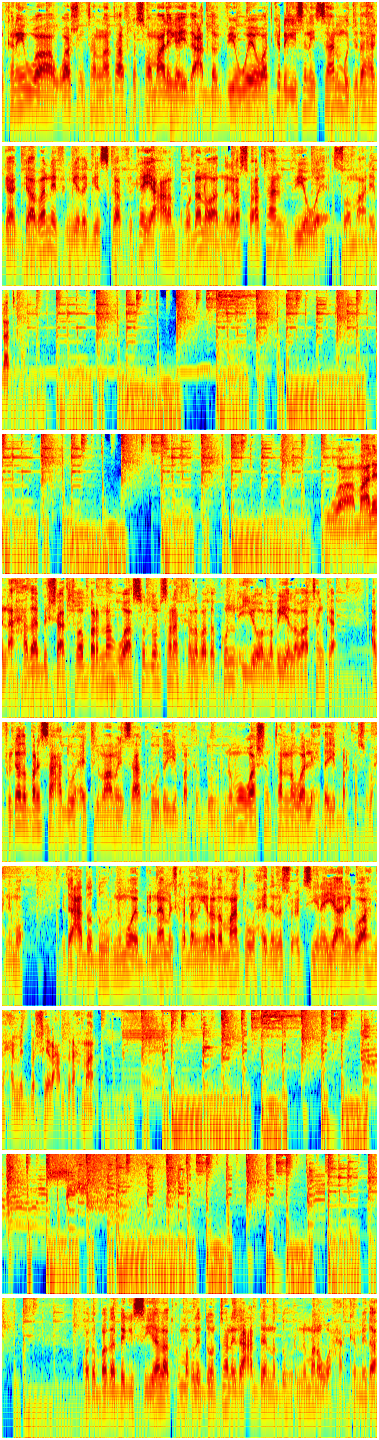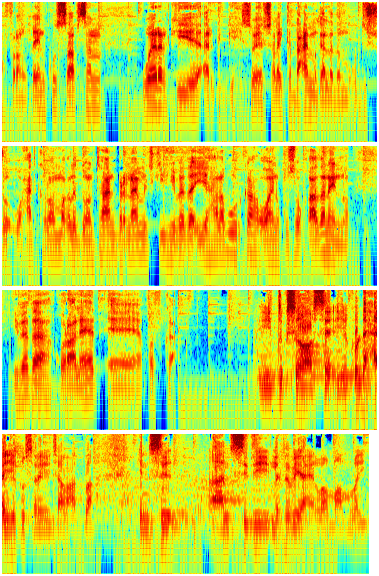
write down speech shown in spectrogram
halkani waa washington laanta afka soomaaliga idaacadda v o a oo aad ka dhagaysanaysaan muwjadaha gaaggaaban efemyada geeska afrika iyo caalamkao dhan oo aad nagala socotaan v o a somali com. Waa maalin axada bisha oktoobarna waa soddon sannadka labada kun iyo labaiyo labaatanka. Afrikada bari saacaddu waxay tilmaamaysaa kuwda iyo barka duhurnimo washingtonna waa lixda iyo barka subaxnimo idaacadda duhurnimo ee barnaamijka dhallinyarada maanta waxaa idinla socodsiinaya anigoo ah maxamed bashiir cabdiraxmaan. Qodobada dhegeystayaal aad ku maqli doontaan idaacaddeenna duhurnimona waxaa ka mid ah falanqeyn ku saabsan weerarkii argagixiso ee shalay ka dhacay magaalada muqdisho. Waxaad kaloo maqli doontaan barnaamijkii hibada iyo halabuurka oo aynu ku soo qaadanayno hibada qoraaleed ee qofka iyo dugsi hoose iyo ku dhexe iyo ku sareeya jaamacadba in si aan sidii la rabay ahayn loo maamulay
